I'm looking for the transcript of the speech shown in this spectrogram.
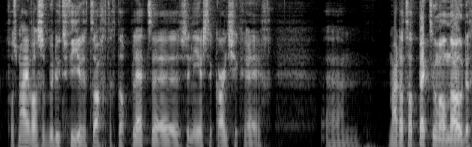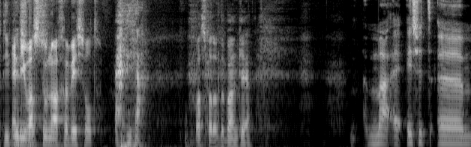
Volgens mij was het minuut 84 dat Plet eh, zijn eerste kansje kreeg. Ehm, maar dat had Peck toen wel nodig, die En die was toen al gewisseld. ja, was wel op de bank, ja. Maar eh, is het, ehm,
